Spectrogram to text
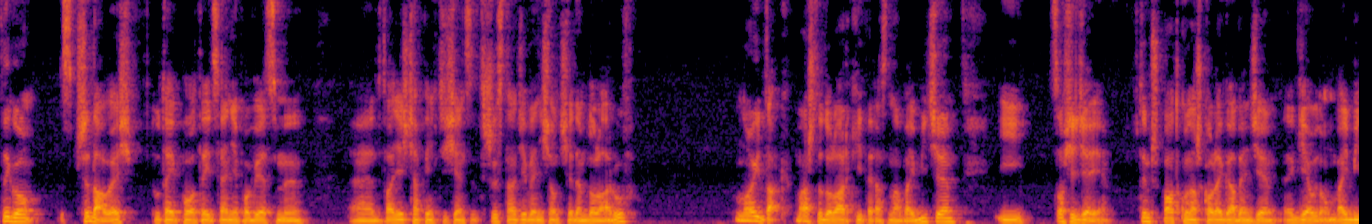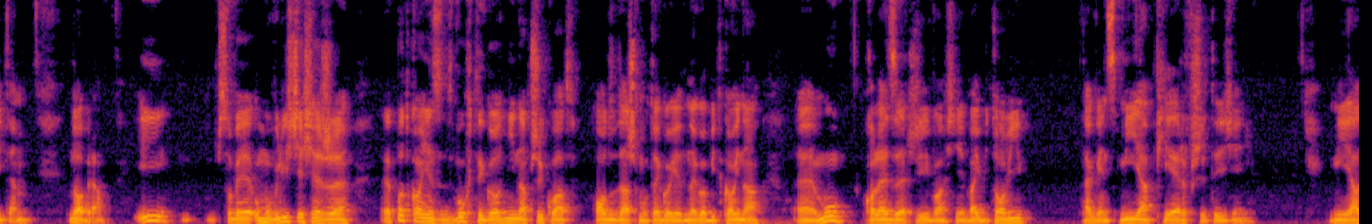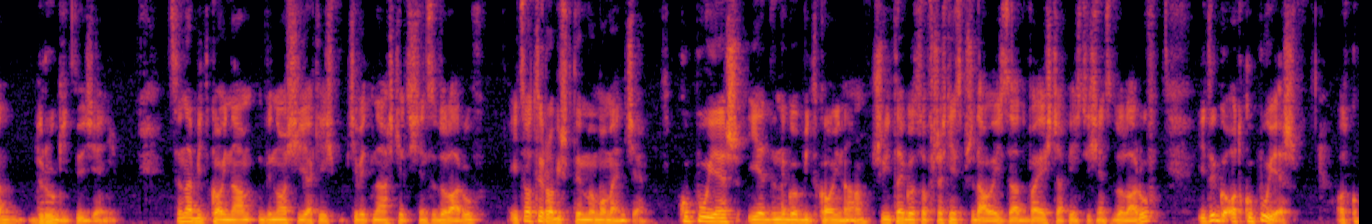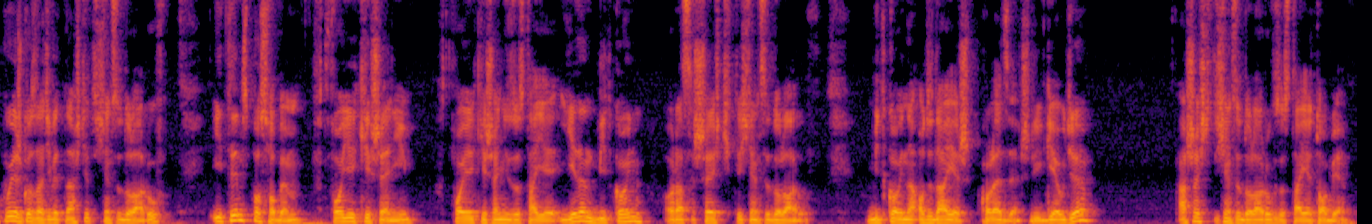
Ty go sprzedałeś, tutaj po tej cenie powiedzmy 25 397 dolarów. No i tak, masz te dolarki teraz na Bybicie i co się dzieje? W tym przypadku nasz kolega będzie giełdą, Bybitem. Dobra. I sobie umówiliście się, że pod koniec dwóch tygodni na przykład oddasz mu tego jednego bitcoina e, mu, koledze, czyli właśnie Bybitowi. Tak więc mija pierwszy tydzień. Mija drugi tydzień. Cena bitcoina wynosi jakieś 19 tysięcy dolarów. I co ty robisz w tym momencie? Kupujesz jednego bitcoina, czyli tego, co wcześniej sprzedałeś za 25 tysięcy dolarów i ty go odkupujesz. Odkupujesz go za 19 tysięcy dolarów i tym sposobem w twojej kieszeni, w twojej kieszeni zostaje jeden bitcoin oraz 6 tysięcy dolarów. Bitcoina oddajesz koledze, czyli giełdzie, a 6 tysięcy dolarów zostaje tobie.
